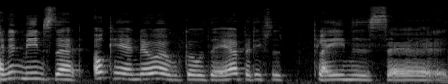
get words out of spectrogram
And it means that, okay, I know I will go there, but if the plane is uh,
